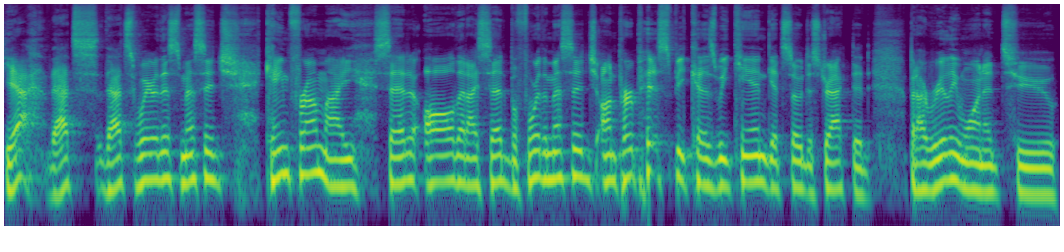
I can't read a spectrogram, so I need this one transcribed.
yeah, that's that's where this message came from. I said all that I said before the message on purpose because we can get so distracted, but I really wanted to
